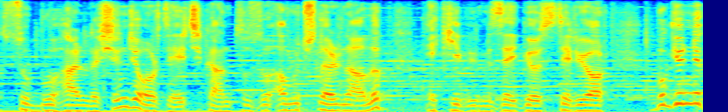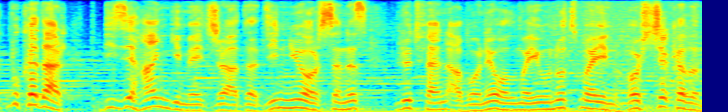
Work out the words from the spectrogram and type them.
su buharlaşınca ortaya çıkan tuzu avuçlarına alıp ekibimize gösteriyor. Bugünlük bu kadar. Bizi hangi mecrada dinliyorsanız lütfen abone olmayı unutmayın. Hoşçakalın.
